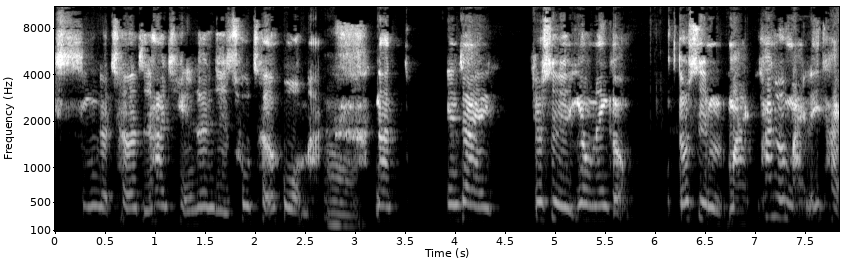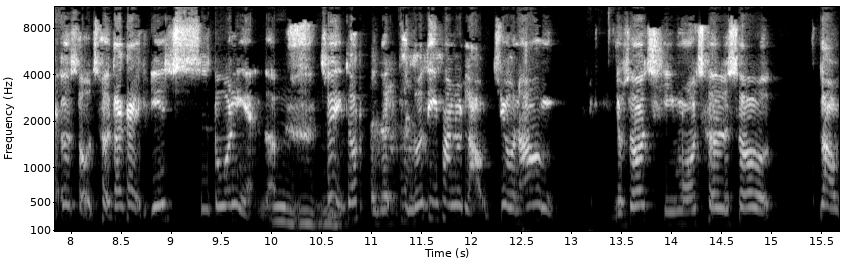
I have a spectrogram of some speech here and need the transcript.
新的车子，他前阵子出车祸嘛，嗯，那现在就是用那个都是买，他就买了一台二手车，大概已经十多年了，嗯嗯，所以都很多很多地方都老旧，然后有时候骑摩托车的时候到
